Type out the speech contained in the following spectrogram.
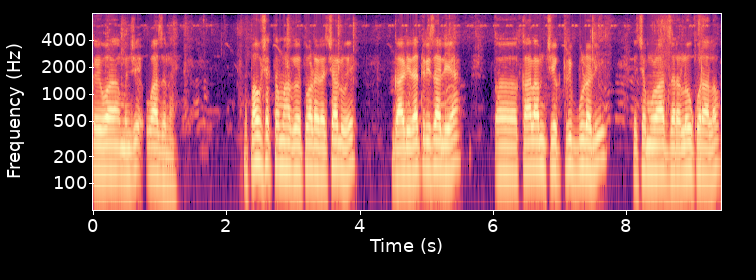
काही वा म्हणजे वाज नाही. पाहू शकता मागं तोडायला चालू आहे. गाडी रात्री झाली आहे. काल आमची एक ट्रिप बुडाली. त्याच्यामुळं आज जरा लवकर आलो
